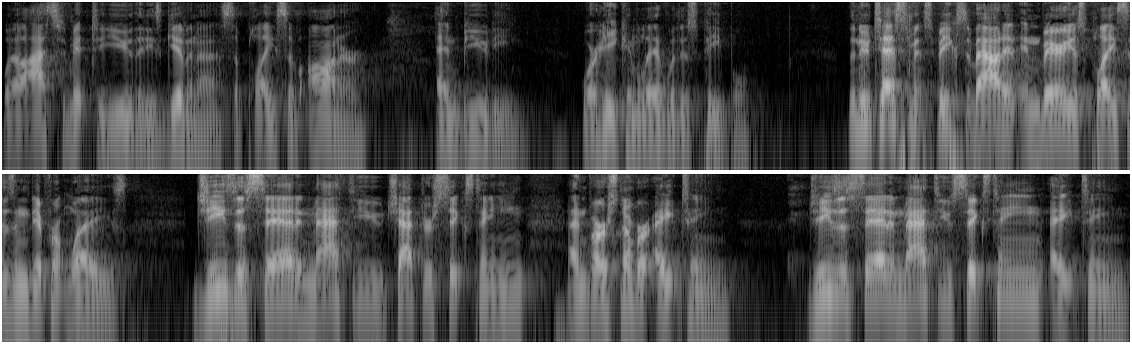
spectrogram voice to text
Well, I submit to you that he's given us a place of honor and beauty where he can live with his people. The New Testament speaks about it in various places in different ways. Jesus said in Matthew chapter 16 and verse number 18, Jesus said in Matthew 16, 18,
